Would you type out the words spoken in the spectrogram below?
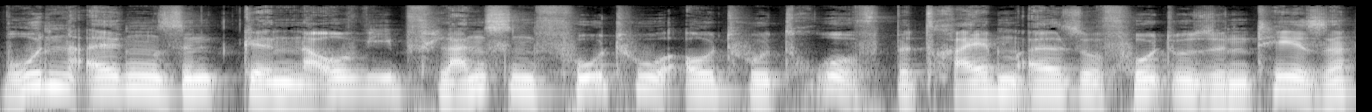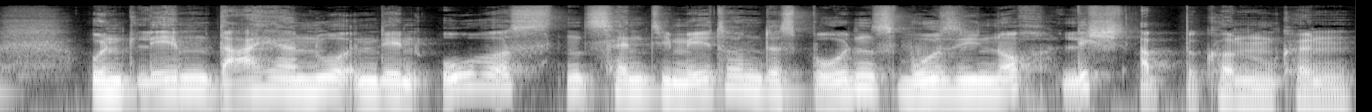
Bodenalgen sind genau wie Pflanzen photoautotroph, betreiben also Photosynthese und leben daher nur in den obersten Zentimetern des Bodens, wo sie noch Licht abbekommen können.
